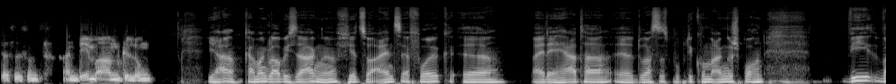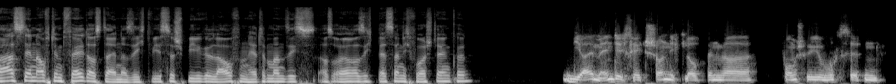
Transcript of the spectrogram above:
das ist uns an dem Abend gelungen. Ja, kann man glaube ich sagen. Ne? 4 zu 1 Erfolg äh, bei der Hertha. Äh, du hast das Publikum angesprochen. Wie war es denn auf dem Feld aus deiner Sicht? Wie ist das Spiel gelaufen? Hätte man sich aus eurer Sicht besser nicht vorstellen können? Ja, im Endeffekt schon. Ich glaube, wenn wir vorm Spiel gewusst hätten,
